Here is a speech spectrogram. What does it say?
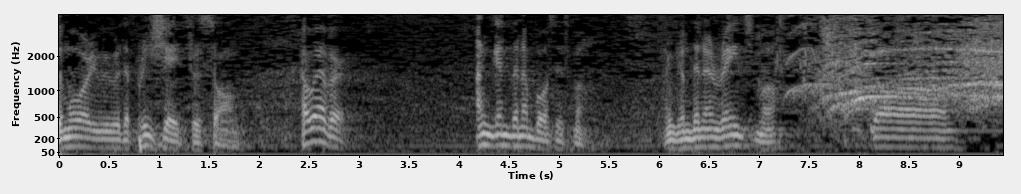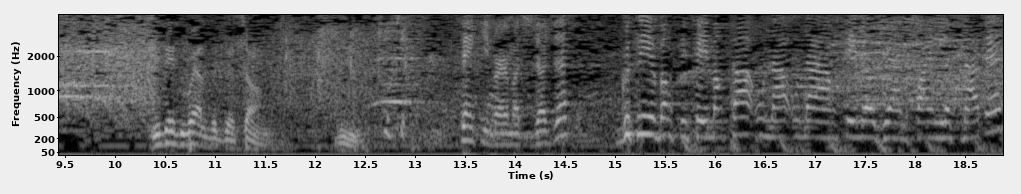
The more we would appreciate your song. However, ang ganda ng boses mo. Ang ganda ng range mo. So, you did well with your song. Thank you very much, judges. Gusto niyo bang si Fame ang kauna-unahang female grand finalist natin?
